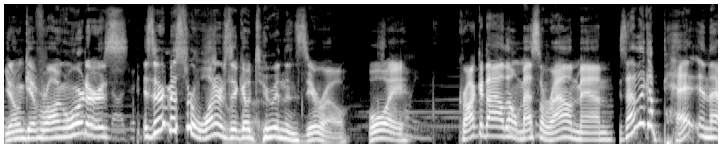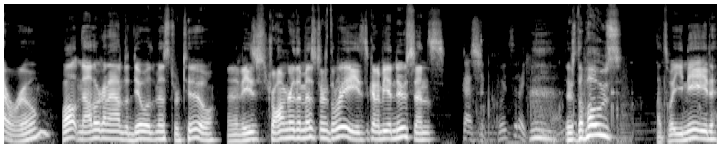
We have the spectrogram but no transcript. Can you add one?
you don't give wrong orders. Is there a Mr. One or does it go two and then zero? Boy. Crocodile don't mess around, man. Is that like a pet in that room? Well, now they're gonna have to deal with Mr. 2. And if he's stronger than Mr. 3, he's gonna be a nuisance. There's the pose. That's what you need.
